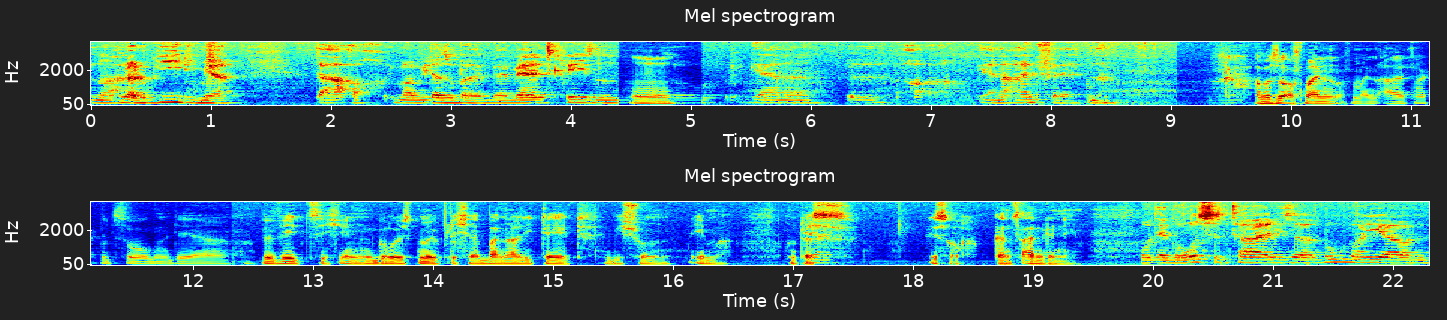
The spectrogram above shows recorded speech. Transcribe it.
eine Analogie, die mir da auch immer wieder so bei, bei Weltkrisen mhm. so gerne, äh, gerne einfällt. Ne? Aber so auf meinen, auf meinen Alltag bezogen, der bewegt sich in größtmöglicher Banalität, wie schon immer. Und das ja. ist auch ganz angenehm. Wo der große Teil dieser Boomer hier und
